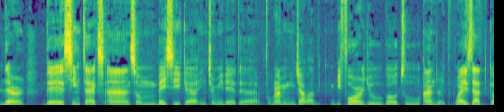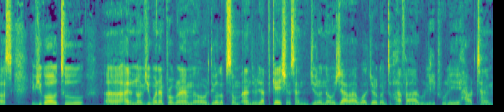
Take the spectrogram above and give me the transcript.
learn the syntax and some basic uh, intermediate uh, programming in Java be before you go to Android. Why is that? Because if you go to uh, I don't know if you want to program or develop some Android applications and you don't know Java, well, you're going to have a really, really hard time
